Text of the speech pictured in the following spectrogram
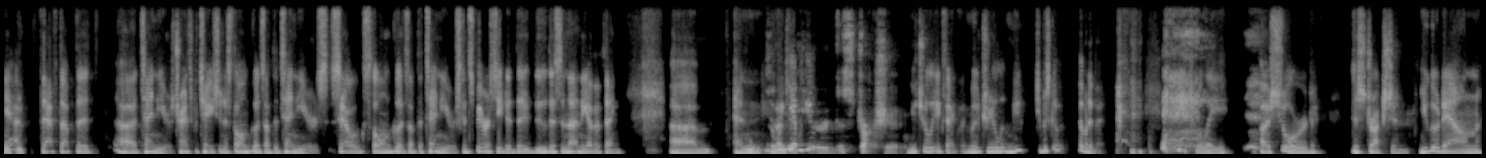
yeah, theft up to uh, 10 years, transportation of stolen goods up to 10 years, sale of stolen goods up to 10 years, conspiracy to do do this and that and the other thing. Um, and he's like, yeah, but you, your destruction. mutually, exactly, mutually, mutually, mutually assured destruction. You go down,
